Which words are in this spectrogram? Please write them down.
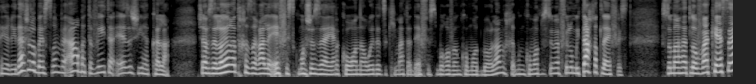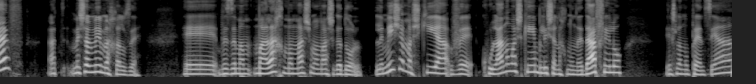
והירידה שלו ב-24 תביא איתה איזושהי הקלה. עכשיו, זה לא יורד חזרה לאפס כמו שזה היה. בקורונה הוריד את זה כמעט עד אפס ברוב המקומות בעולם, ובמקומות מסוימים אפילו מתחת לאפס. זאת אומרת, את לובה כסף, את משלמים לך על זה. אה, וזה מהלך ממש ממש גדול. למי שמשקיע, וכולנו משקיעים בלי שאנחנו נדע אפילו, יש לנו פנסיה,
